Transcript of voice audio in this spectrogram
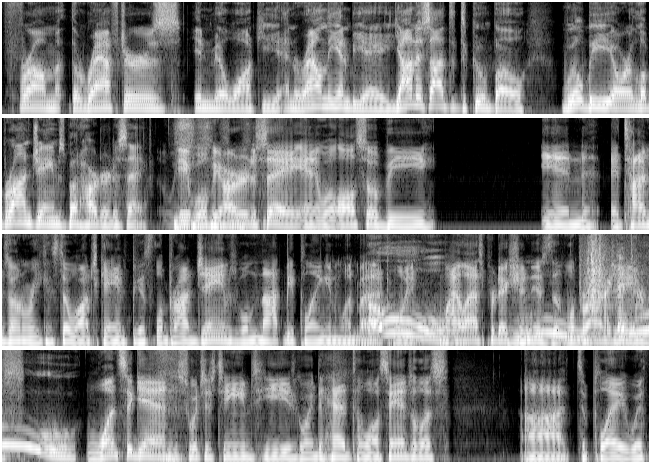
from the rafters in Milwaukee and around the NBA. Giannis Antetokounmpo will be our LeBron James, but harder to say. It will be harder to say, and it will also be in a time zone where you can still watch games because LeBron James will not be playing in one by that Oh. point. My last prediction is that LeBron James Ooh. once again switches teams. He is going to head to Los Angeles uh, to play with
